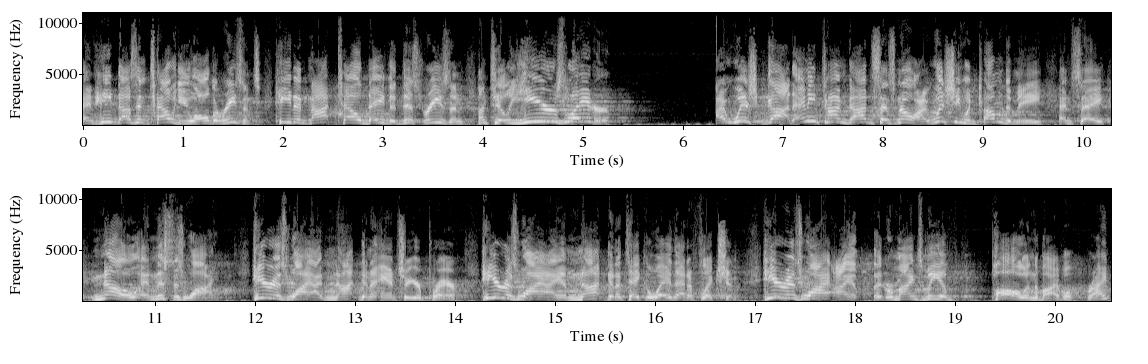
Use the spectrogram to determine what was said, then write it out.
and he doesn't tell you all the reasons. He did not tell David this reason until years later. I wish God, anytime God says no, I wish he would come to me and say, no, and this is why. Here is why I'm not going to answer your prayer. Here is why I am not going to take away that affliction. Here is why I am, it reminds me of Paul in the Bible, right?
